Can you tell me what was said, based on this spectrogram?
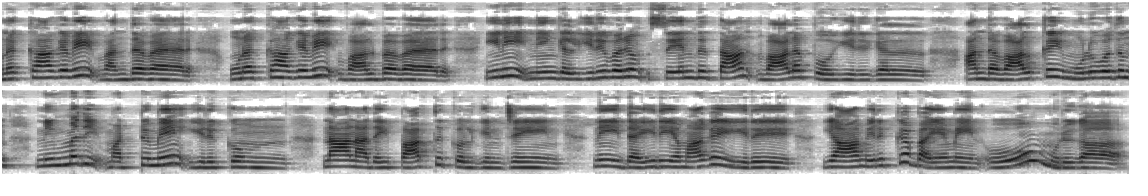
உனக்காகவே வந்தவர் உனக்காகவே வாழ்பவர். இனி நீங்கள் இருவரும் சேர்ந்து தான் வாழப்போகிறீர்கள் அந்த வாழ்க்கை முழுவதும் நிம்மதி மட்டுமே இருக்கும். நான் அதை பார்த்து கொள்கின்றேன். நீ தைரியமாக இரு. யாம் இருக்க பயமேன் ஓ முருகா.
